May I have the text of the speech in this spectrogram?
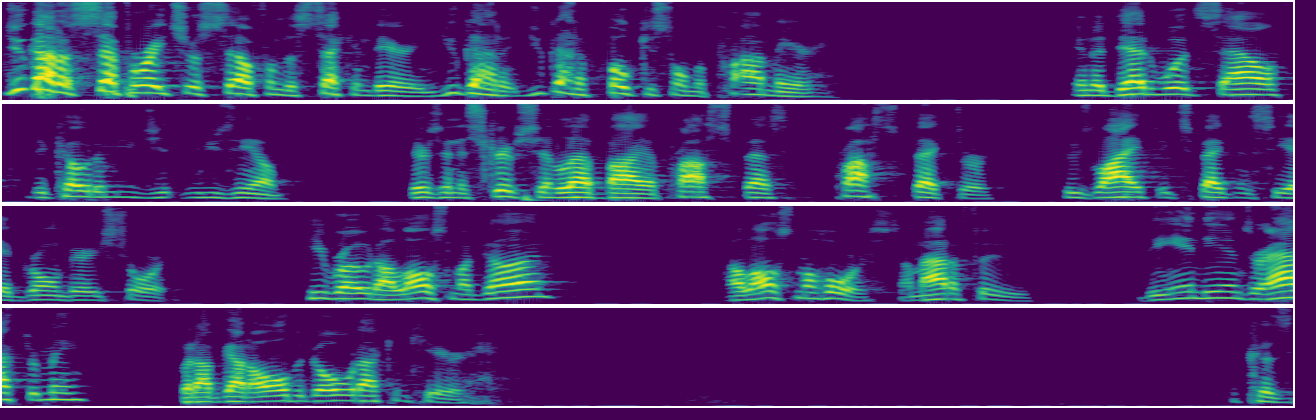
You got to separate yourself from the secondary. and You got to you got to focus on the primary. In a Deadwood, South Dakota museum, there's an inscription left by a prospector whose life expectancy had grown very short. He wrote, I lost my gun, I lost my horse, I'm out of food. The Indians are after me, but I've got all the gold I can carry. Because,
